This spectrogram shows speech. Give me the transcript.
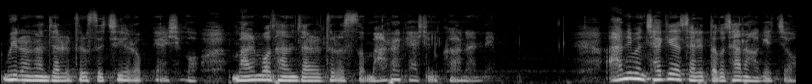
미련한 자를 들어서 지혜롭게 하시고 말 못하는 자를 들어서 말하게 하시는 그 하나님. 아니면 자기가 잘했다고 자랑하겠죠.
